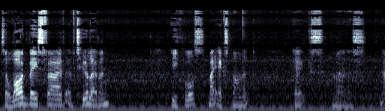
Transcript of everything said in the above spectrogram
So log base 5 of 211 equals my exponent, x minus 9.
